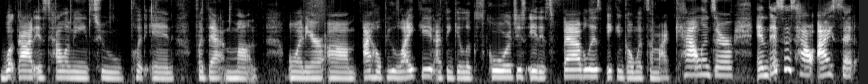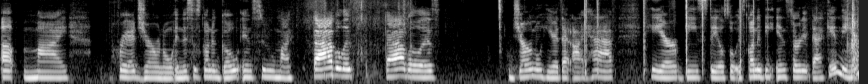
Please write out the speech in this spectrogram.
what God is telling me to put in for that month on there. Um, I hope you like it. I think it looks gorgeous. It is fabulous. It can go into my calendar. And this is how I set up my prayer journal. And this is going to go into my fabulous, fabulous journal here that I have here, Be Still. So it's going to be inserted back in there.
